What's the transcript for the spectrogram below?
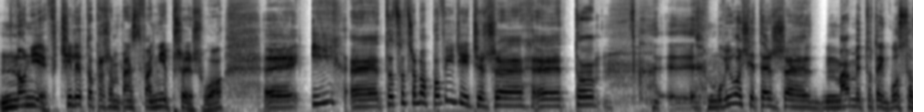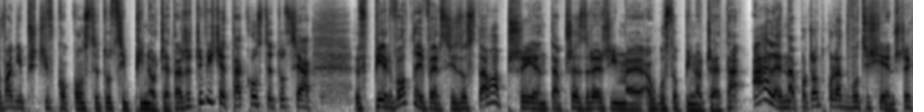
No nie, w Chile to proszę Państwa nie przeszło. E, I to, co trzeba powiedzieć, że to mówiło się też, że mamy tutaj głosowanie przeciwko konstytucji Pinocheta. Rzeczywiście ta konstytucja w pierwotnej wersji została przyjęta przez reżim Augusto Pinocheta, ale na początku lat 2000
